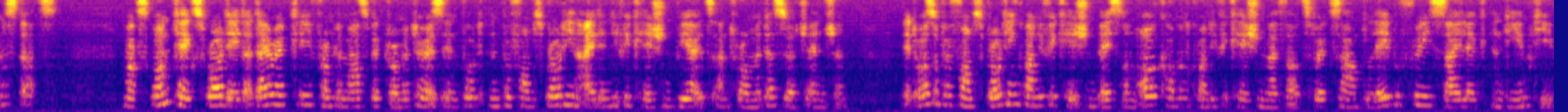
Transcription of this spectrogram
MSStats. MaxQuant takes raw data directly from the mass spectrometer as input and performs protein identification via its Andromeda search engine. It also performs protein quantification based on all common quantification methods, for example label-free, SILAC, and TMT.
